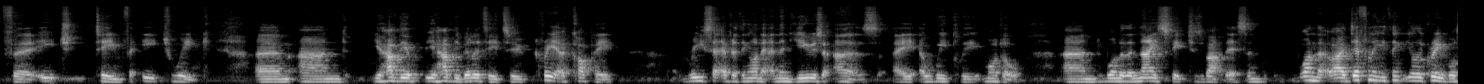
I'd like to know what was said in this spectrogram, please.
for each team for each week, um, and you have the you have the ability to create a copy reset everything on it, and then use it as a, a weekly model. And one of the nice features about this, and one that I definitely think you'll agree will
